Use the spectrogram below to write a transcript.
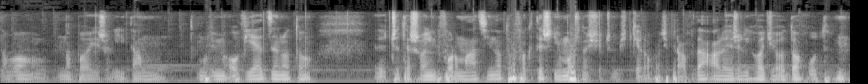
No bo, no bo jeżeli tam mówimy o wiedzy, no to czy też o informacji, no to faktycznie można się czymś kierować, prawda? Ale jeżeli chodzi o dochód, hmm,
